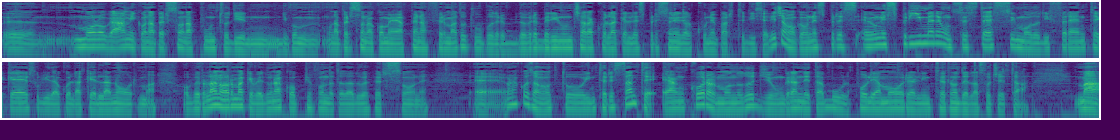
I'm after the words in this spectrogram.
eh, monogamica, una persona appunto di, di una persona come hai appena affermato tu potrebbe, dovrebbe rinunciare a quella che è l'espressione di alcune parti di sé. Diciamo che è un, espress- è un esprimere un se stesso in modo differente che esuli da quella che è la norma, ovvero la norma che vede una coppia fondata da due persone. È una cosa molto interessante e ancora al mondo d'oggi è un grande tabù, il poliamore all'interno della società. Ma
